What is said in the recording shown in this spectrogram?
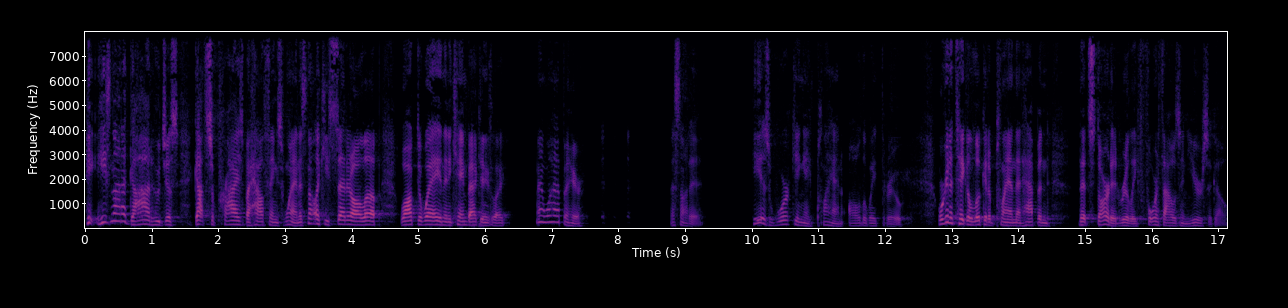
He, he's not a God who just got surprised by how things went. It's not like he set it all up, walked away, and then he came back and he's like, man, what happened here? That's not it. He is working a plan all the way through. We're going to take a look at a plan that happened, that started really 4,000 years ago.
